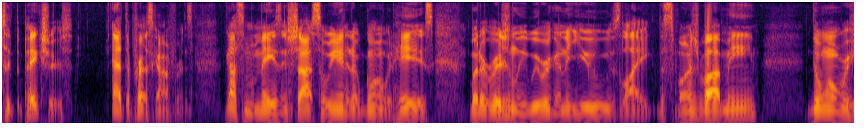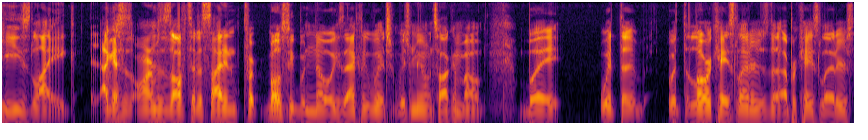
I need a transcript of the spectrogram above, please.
took the pictures at the press conference. Got some amazing shots, so we ended up going with his. But originally we were gonna use like the SpongeBob meme, the one where he's like, I guess his arms is off to the side, and most people know exactly which which meme I'm talking about. But with the with the lowercase letters, the uppercase letters,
